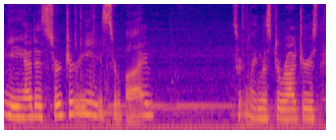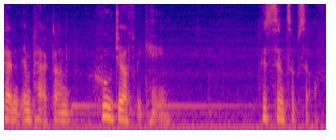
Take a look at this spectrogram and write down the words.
He had his surgery, he survived. Certainly, Mr. Rogers had an impact on who Jeff became, his sense of self.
